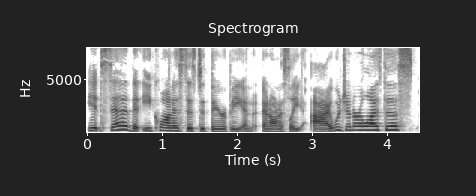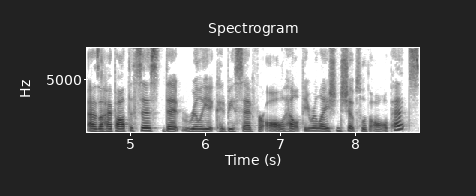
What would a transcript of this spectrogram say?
it said that equine assisted therapy, and, and honestly, I would generalize this as a hypothesis that really it could be said for all healthy relationships with all pets.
